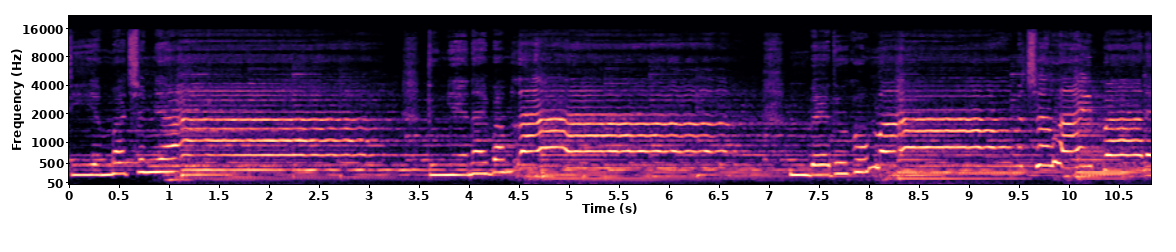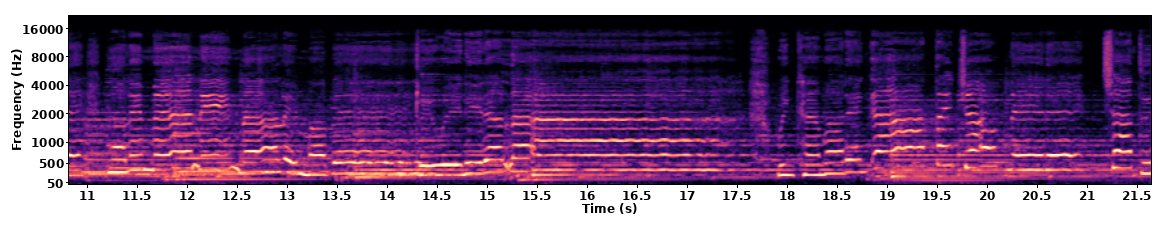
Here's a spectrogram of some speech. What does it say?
ဒီအမချင်များသူမြင်နိုင်ပါမလားဘယ်သူကမှမချလိုက်ပါနဲ့ငါလေးမဲနေနားလေးမှာပဲတွေ့ဝေနေတာလားဝင်ခံမတဲ့ငါတိုက်ကြောက်နေတဲ့ချသူ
